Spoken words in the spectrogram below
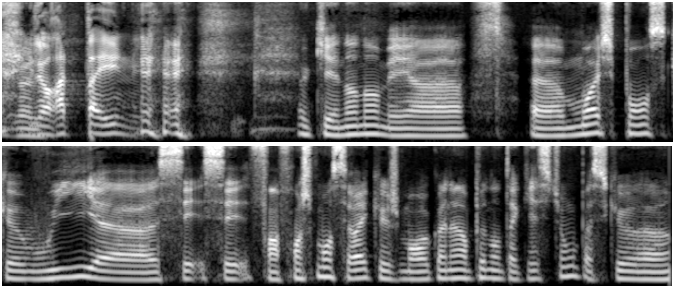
Je en rate pas une. Ok, non, non, mais euh, moi, je pense que oui. euh, c'est, enfin, franchement, c'est vrai que je me reconnais un peu dans ta question parce que, euh,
